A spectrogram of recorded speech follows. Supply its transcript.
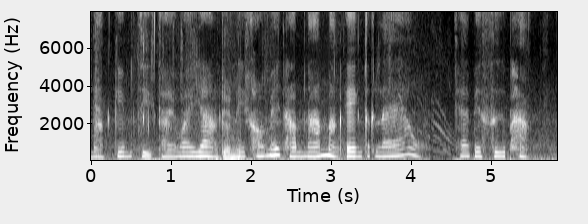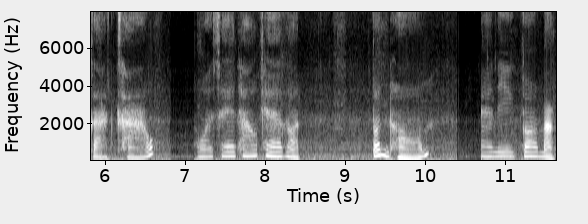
หมักกิมจิใครว่ายากเดี๋ยวนี้เขาไม่ทำน้ำหมักเองกันแล้ว แค่ไปซื้อผักกาดขาว หัวไชเท้าแครอทต้นหอม แค่นี้ก็หมัก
